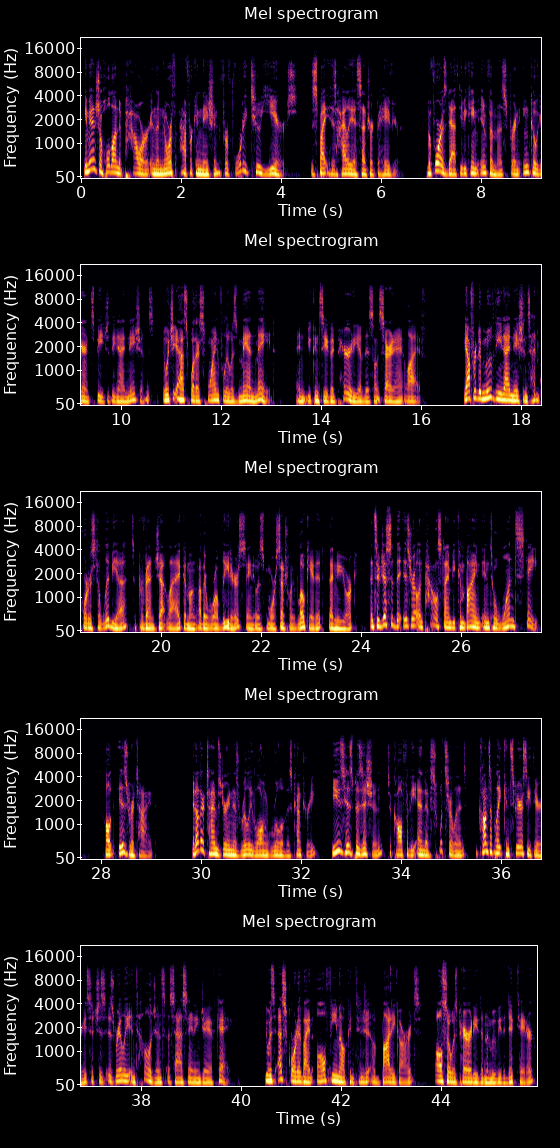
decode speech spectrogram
He managed to hold on to power in the North African nation for 42 years, despite his highly eccentric behavior. Before his death, he became infamous for an incoherent speech at the United Nations in which he asked whether swine flu was man made, and you can see a good parody of this on Saturday Night Live. He offered to move the United Nations headquarters to Libya to prevent jet lag, among other world leaders, saying it was more centrally located than New York, and suggested that Israel and Palestine be combined into one state called Israeltine. At other times during his really long rule of his country, he used his position to call for the end of Switzerland and contemplate conspiracy theories such as Israeli intelligence assassinating JFK. He was escorted by an all female contingent of bodyguards, also was parodied in the movie The Dictator,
